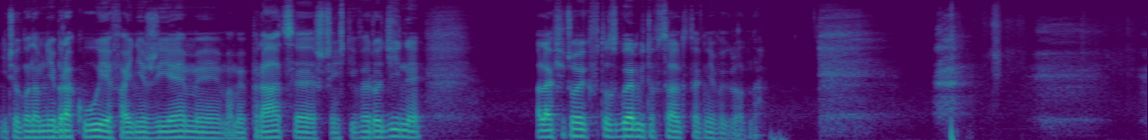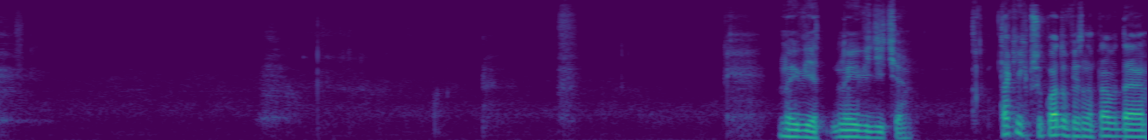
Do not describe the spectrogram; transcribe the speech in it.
niczego nam nie brakuje, fajnie żyjemy, mamy pracę, szczęśliwe rodziny. Ale jak się człowiek w to zgłębi, to wcale to tak nie wygląda. No i, wie, no i widzicie, takich przykładów jest naprawdę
